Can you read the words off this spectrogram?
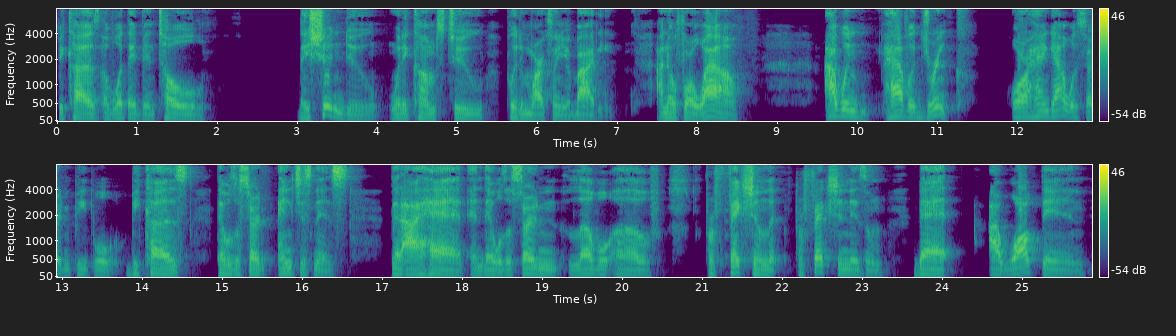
because of what they've been told they shouldn't do when it comes to putting marks on your body. I know for a while I wouldn't have a drink or hang out with certain people because there was a certain anxiousness that I had, and there was a certain level of perfection perfectionism that I walked in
